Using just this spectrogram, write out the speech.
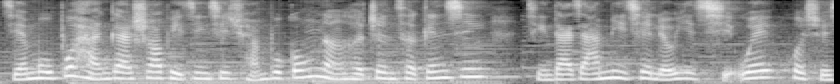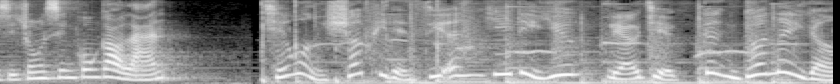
节目不涵盖 Shopee 近期全部功能和政策更新，请大家密切留意企微或学习中心公告栏。前往 Shopee 点 cn edu 了解更多内容。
